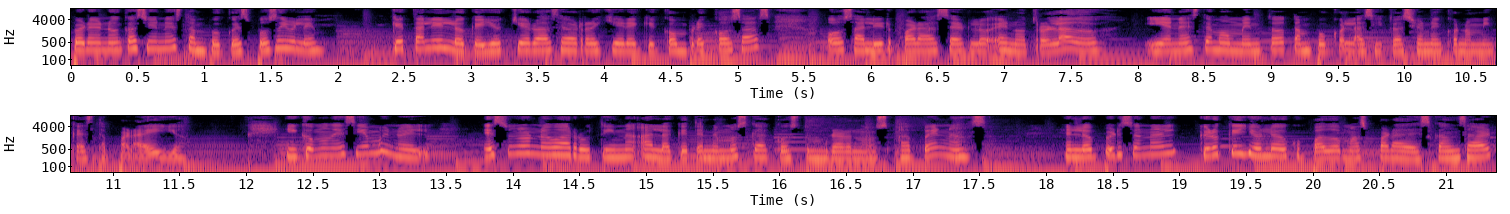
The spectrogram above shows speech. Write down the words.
pero en ocasiones tampoco es posible. ¿Qué tal y lo que yo quiero hacer requiere que compre cosas o salir para hacerlo en otro lado? Y en este momento tampoco la situación económica está para ello. Y como decía Manuel, es una nueva rutina a la que tenemos que acostumbrarnos apenas. En lo personal, creo que yo le he ocupado más para descansar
